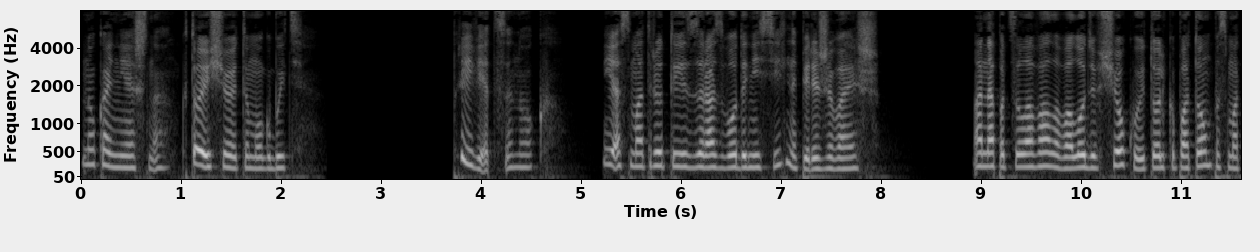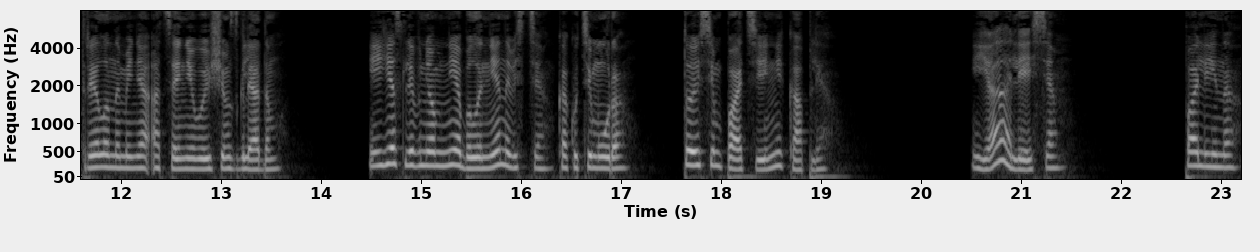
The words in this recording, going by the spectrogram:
Ну, конечно. Кто еще это мог быть? «Привет, сынок. Я смотрю, ты из-за развода не сильно переживаешь». Она поцеловала Володю в щеку и только потом посмотрела на меня оценивающим взглядом. И если в нем не было ненависти, как у Тимура, то и симпатии ни капли. Я Олеся. Полина.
